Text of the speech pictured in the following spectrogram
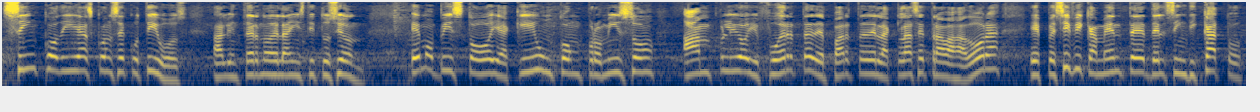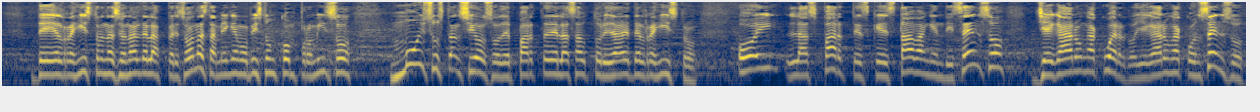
cinco días consecutivos a lo interno de la institución. Hemos visto hoy aquí un compromiso amplio y fuerte de parte de la clase trabajadora, específicamente del sindicato del Registro Nacional de las Personas. También hemos visto un compromiso muy sustancioso de parte de las autoridades del registro. Hoy las partes que estaban en disenso llegaron a acuerdo, llegaron a consenso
